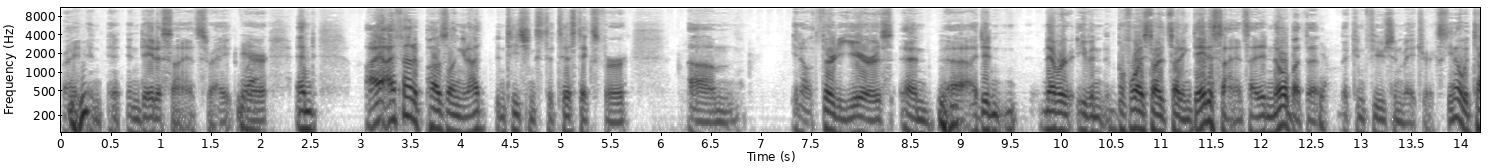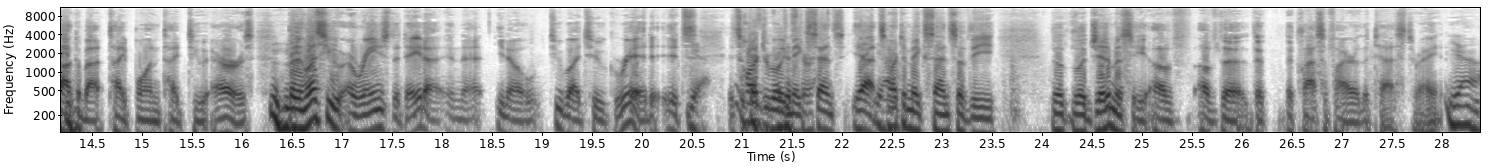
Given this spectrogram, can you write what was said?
right? In, in, in data science, right? Mm-hmm. Yeah. Where and I, I found it puzzling. You know, I've been teaching statistics for um, you know, 30 years and Mm-hmm. uh, I didn't never even before I started studying data science, I didn't know about the, Yeah. Mm-hmm. the confusion matrix. You know, we talk about type one, type two errors, but unless you arrange the data in that, you know, two by two grid, it's Yeah. it's It hard to doesn't really make sense. Yeah, it's Yeah. hard to make sense of the the legitimacy of of the the, the classifier of the test, right? Yeah,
